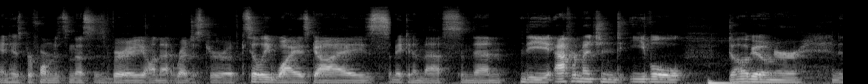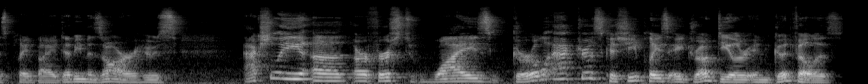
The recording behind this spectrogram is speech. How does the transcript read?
and his performance in this is very on that register of silly wise guys making a mess. And then the aforementioned evil dog owner is played by Debbie Mazar, who's actually uh, our first wise girl actress because she plays a drug dealer in Goodfellas.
